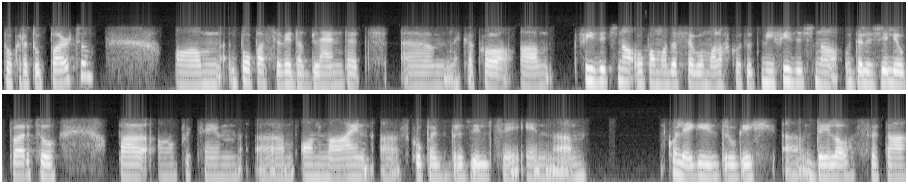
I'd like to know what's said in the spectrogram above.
tokrat v Prtu. Um, bo pa seveda blended um, nekako um, fizično, upamo, da se bomo lahko tudi mi fizično udeležili v prtu, pa um, potem um, online uh, skupaj z brazilci in um, kolegi iz drugih um, delov sveta,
